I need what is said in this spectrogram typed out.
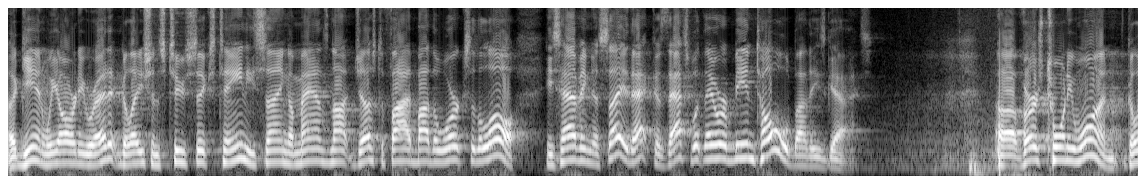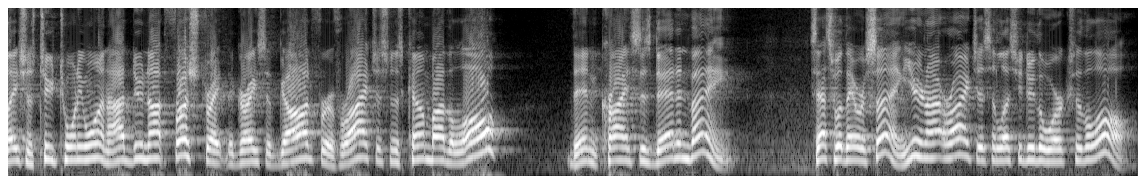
Again, we already read it, Galatians 2.16. He's saying a man's not justified by the works of the law. He's having to say that because that's what they were being told by these guys. Uh, verse 21, Galatians 2.21, I do not frustrate the grace of God, for if righteousness come by the law, then Christ is dead in vain. So that's what they were saying. You're not righteous unless you do the works of the law.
